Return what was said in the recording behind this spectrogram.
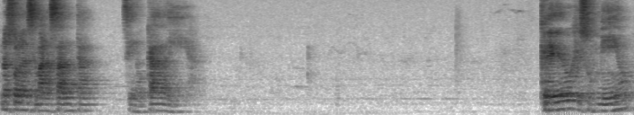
no solo en Semana Santa, sino cada día. Creo, Jesús mío,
